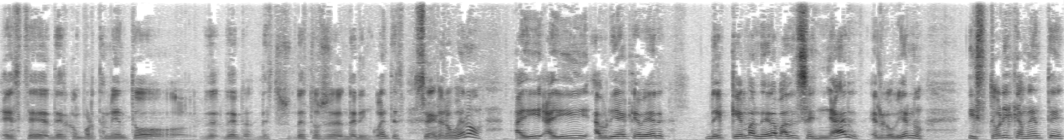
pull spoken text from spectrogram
este del comportamiento de, estos, eh, delincuentes. Pero bueno, ahí, ahí habría que ver de qué manera va a diseñar el gobierno. Históricamente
